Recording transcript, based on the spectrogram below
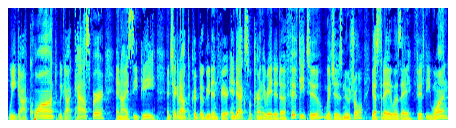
we got Quant, we got Casper, and ICP. And checking out the Crypto Greed and Fear Index, we're currently rated a 52, which is neutral. Yesterday was a 51.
